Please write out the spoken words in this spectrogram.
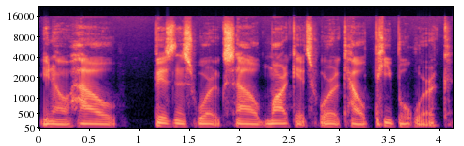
you know how business works, how markets work, how people work.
